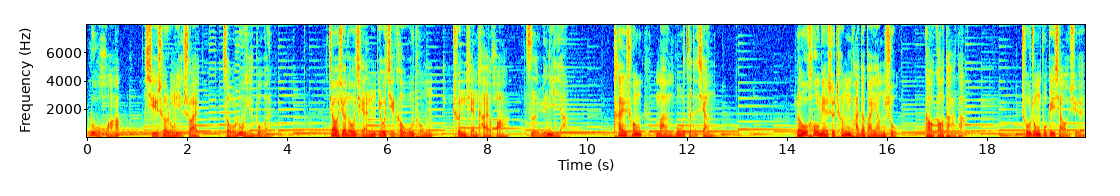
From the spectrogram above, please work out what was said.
路滑，骑车容易摔，走路也不稳。教学楼前有几棵梧桐，春天开花，紫云一样，开窗满屋子的香。楼后面是成排的白杨树，高高大大。初中不比小学，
